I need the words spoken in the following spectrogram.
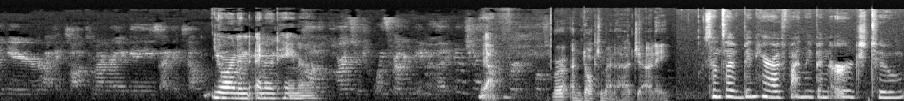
in here, I can talk to my reggaes, I can tell them You are an entertainer. cards or toys from her neighborhood, and try Yeah. And document her journey. Since I've been here, I've finally been urged to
